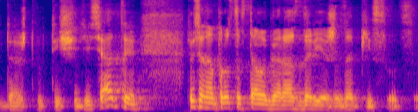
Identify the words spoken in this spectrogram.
даже 2010-е, то есть она просто стала гораздо реже записываться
